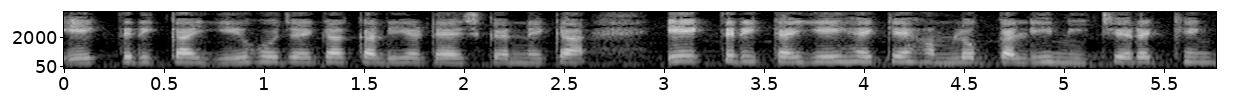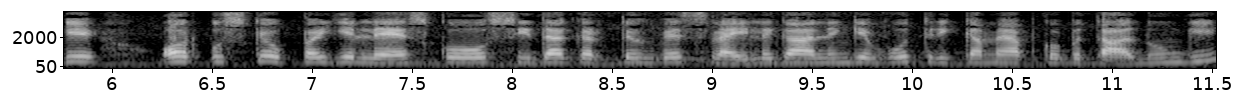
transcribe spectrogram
एक तरीका ये हो जाएगा कली अटैच करने का। एक तरीका ये है कि हम लोग कली नीचे रखेंगे और उसके ऊपर ये लेस को सीधा करते हुए सिलाई लगा लेंगे। वो तरीका मैं आपको बता दूँगी।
